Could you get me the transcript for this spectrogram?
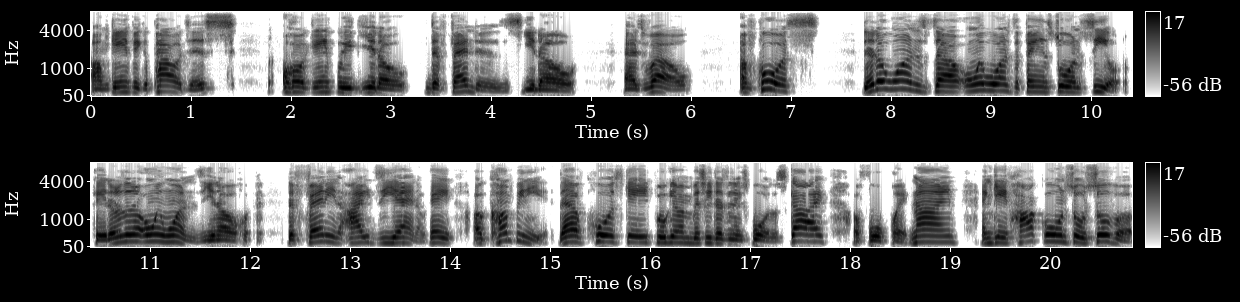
um Game Freak apologists or Game Freak, you know, defenders, you know, as well. Of course, they're the ones the only ones defending Sword and Shield. Okay, those are the only ones, you know, defending IGN. Okay, a company that of course gave Pokemon Mystery Dungeon Explorers of Sky a 4.9 and gave HeartGold and Soul Silver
